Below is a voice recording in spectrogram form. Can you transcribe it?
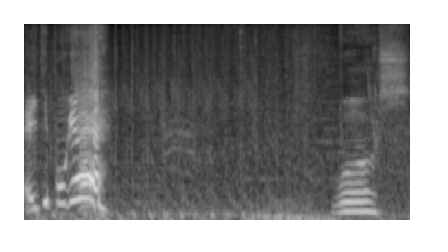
AT 뽀개! 와 씨.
